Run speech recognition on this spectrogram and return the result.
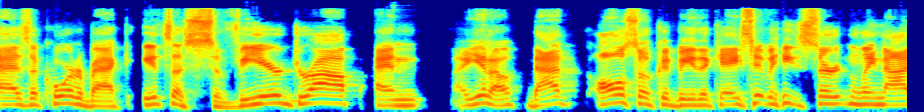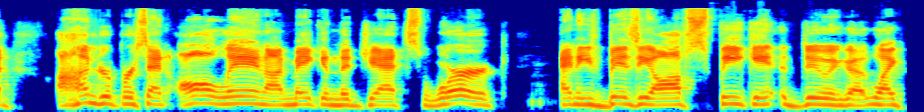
as a quarterback, it's a severe drop. And, uh, you know, that also could be the case if he's certainly not 100% all in on making the Jets work and he's busy off speaking, doing uh, like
